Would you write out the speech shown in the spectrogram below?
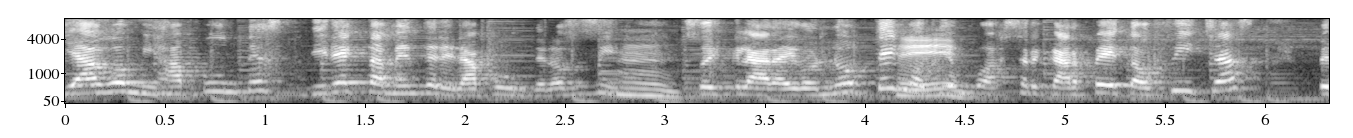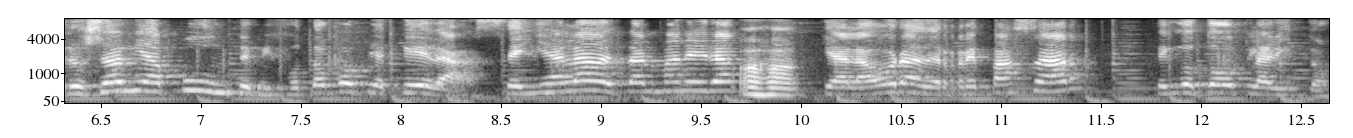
y hago mis apuntes directamente en el apunte. No sé si Mm. soy clara. Digo, no tengo Sí. tiempo de hacer carpeta o fichas, pero ya mi apunte, mi fotocopia queda señalada de tal manera Ajá, que a la hora de repasar tengo todo clarito.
